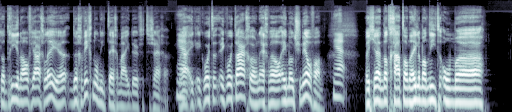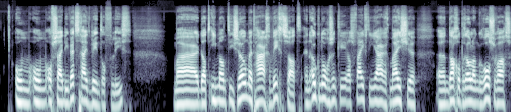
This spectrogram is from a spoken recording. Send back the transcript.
dat drieënhalf jaar geleden de gewicht nog niet tegen mij durfde te zeggen. Ja, ja ik, ik, word, ik word daar gewoon echt wel emotioneel van. Ja. Weet je, en dat gaat dan helemaal niet om, om, om of zij die wedstrijd wint of verliest. Maar dat iemand die zo met haar gewicht zat. En ook nog eens een keer als 15-jarig meisje een dag op Roland Garros was.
